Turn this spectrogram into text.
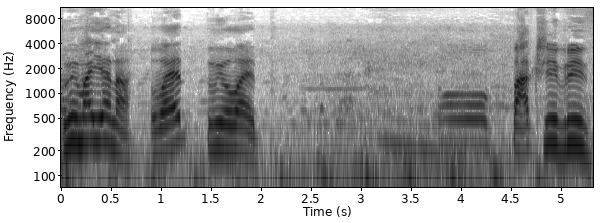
তুমি মাইয়া না, ওবায়দ? তুমি ওবায়দ? পাকশি ব্রিজ।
